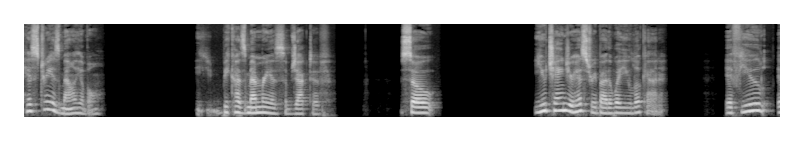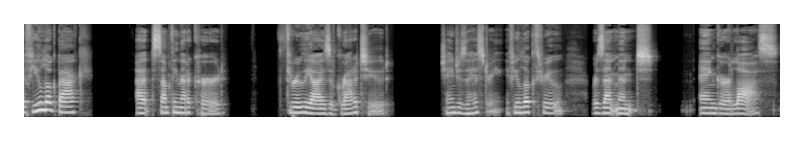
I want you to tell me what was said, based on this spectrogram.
history is malleable because memory is subjective. So you change your history by the way you look at it. If you if you look back at something that occurred through the eyes of gratitude, changes the history. If you look through resentment, anger, loss,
